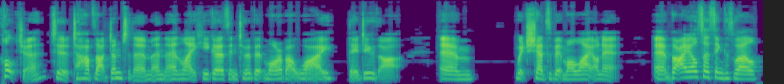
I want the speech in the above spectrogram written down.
culture to to have that done to them and then like he goes into a bit more about why they do that um which sheds a bit more light on it uh, but i also think as well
